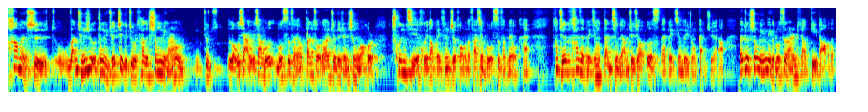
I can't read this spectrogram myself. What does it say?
他们是完全热衷于觉得这个就是他的生命，然后就楼下有一家螺螺蛳粉要搬走的还，觉得人生无望，或者春节回到北京之后呢，发现螺蛳粉没有开，他觉得他在北京要弹尽粮绝，就要饿死在北京的一种感觉啊，那就说明那个螺蛳粉是比较地道的。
